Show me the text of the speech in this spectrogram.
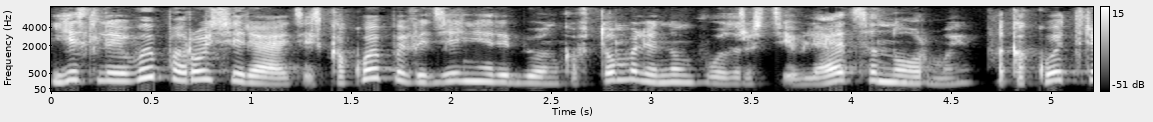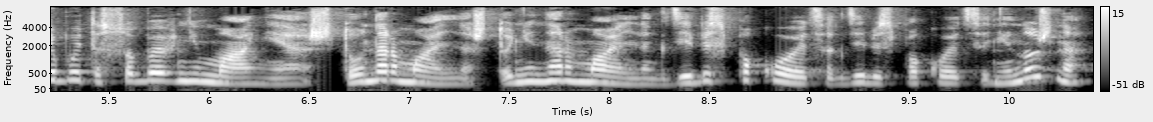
Если вы порой теряетесь, какое поведение ребенка в том или ином возрасте является нормой, а какое требует особое внимание, что нормально, что ненормально, где беспокоиться, где беспокоиться не нужно,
